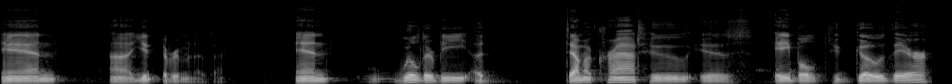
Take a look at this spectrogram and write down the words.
And uh, you, everyone knows that. And will there be a Democrat who is able to go there.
